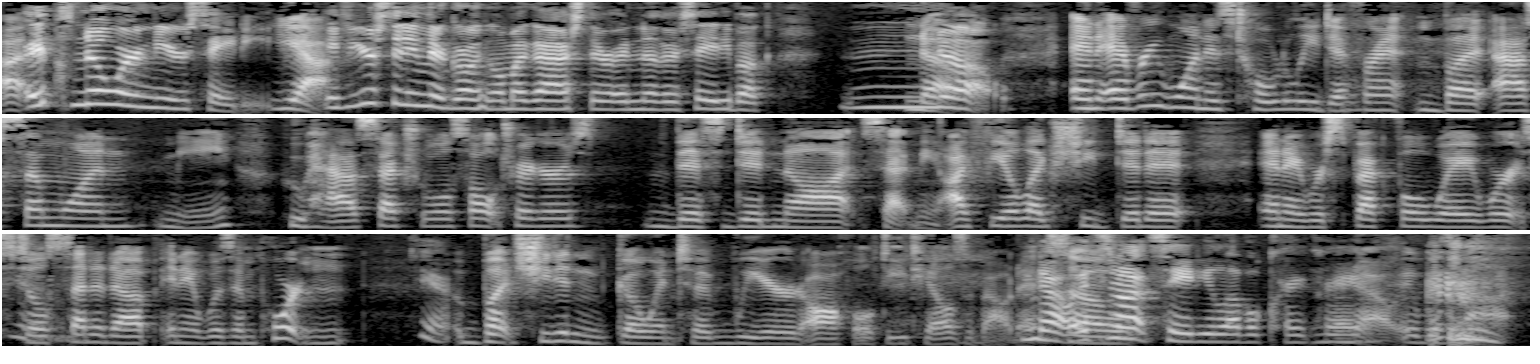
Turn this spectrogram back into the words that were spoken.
It's nowhere near Sadie. Yeah. If you're sitting there going, "Oh my gosh, they're another Sadie book," no. And everyone is totally different, but as someone, me, who has sexual assault triggers, this did not set me. I feel like she did it in a respectful way where it still set it up and it was important, Yeah. but she didn't go into weird, awful details about it. No, So- it's not Sadie level cray cray. No, it was not.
